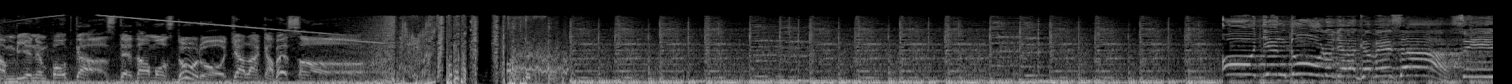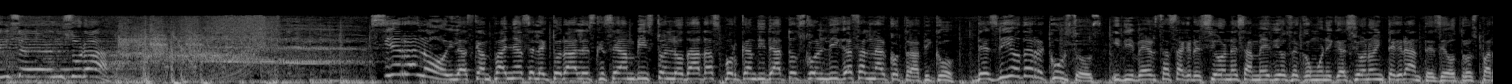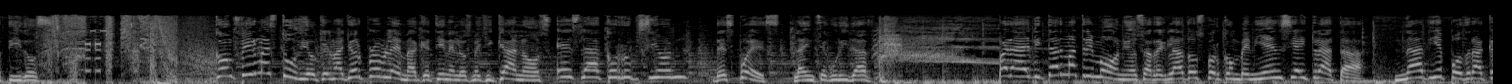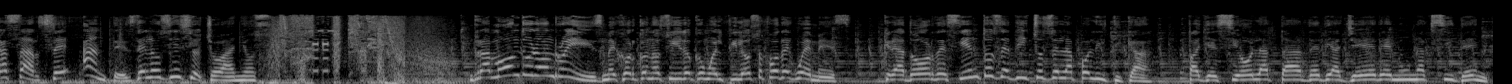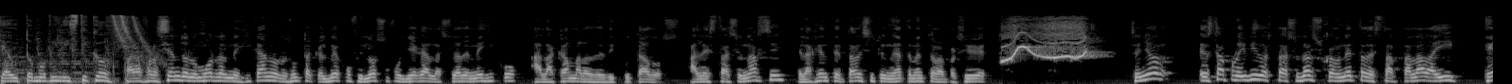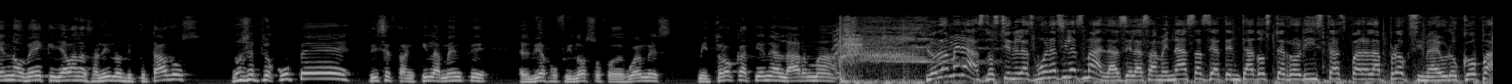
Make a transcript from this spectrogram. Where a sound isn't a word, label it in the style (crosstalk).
También en podcast te damos duro y a la cabeza. Oyen duro y a la cabeza, sin censura. Hoy las campañas electorales que se han visto enlodadas por candidatos con ligas al narcotráfico, desvío de recursos y diversas agresiones a medios de comunicación o integrantes de otros partidos. Confirma estudio que el mayor problema que tienen los mexicanos es la corrupción, después la inseguridad. Para evitar matrimonios arreglados por conveniencia y trata, nadie podrá casarse antes de los 18 años. Ramón Durón Ruiz, mejor conocido como el filósofo de Güemes, creador de cientos de dichos de la política, falleció la tarde de ayer en un accidente automovilístico. Parafraseando el humor del mexicano, resulta que el viejo filósofo llega a la Ciudad de México, a la Cámara de Diputados. Al estacionarse, el agente de tránsito inmediatamente lo percibe. Señor, está prohibido estacionar su camioneta destartalada ahí. ¿Qué no ve que ya van a salir los diputados? No se preocupe, dice tranquilamente el viejo filósofo de Güemes. Mi troca tiene alarma. Lola Meraz nos tiene las buenas y las malas de las amenazas de atentados terroristas para la próxima Eurocopa.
